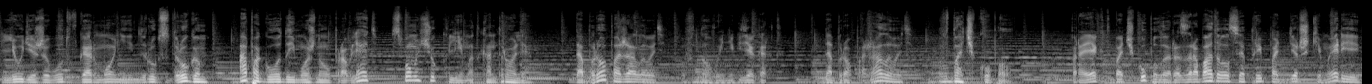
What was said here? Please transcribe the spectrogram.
Люди живут в гармонии друг с другом, а погодой можно управлять с помощью климат-контроля. Добро пожаловать в новый Нигдегород. Добро пожаловать в Бачкупол. Проект Бачкупола разрабатывался при поддержке мэрии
